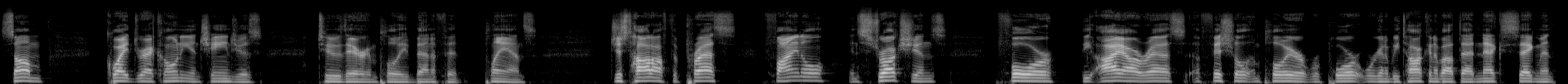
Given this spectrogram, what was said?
some quite draconian changes to their employee benefit plans. Just hot off the press, final instructions for the IRS official employer report. We're going to be talking about that next segment.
